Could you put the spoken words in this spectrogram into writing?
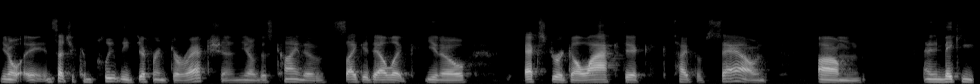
you know, in such a completely different direction. You know, this kind of psychedelic, you know, extra galactic type of sound. Um, and making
